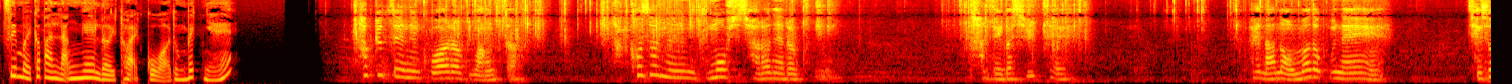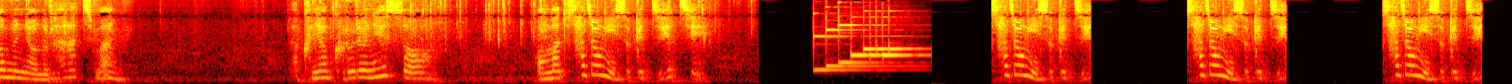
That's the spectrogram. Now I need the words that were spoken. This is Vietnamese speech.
Xin mời các bạn lắng nghe lời thoại của Đồng Bếch nhé. 학교 때는 고아라고 왕따. 다 커서는 부모 없이 자라내라고. 다 내가 싫대. 왜 나는 엄마 덕분에 재수없는 년으로 살았지만 나 그냥 그러려니 했어. 엄마도 사정이 있었겠지 했지. 사정이 있었겠지. 사정이 있었겠지. 사정이 있었겠지.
